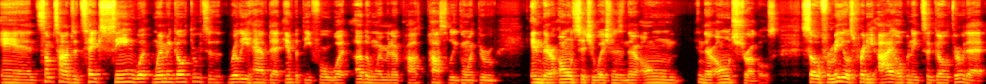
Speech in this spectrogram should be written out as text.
And sometimes it takes seeing what women go through to really have that empathy for what other women are po- possibly going through in their own situations in their own in their own struggles. So for me, it was pretty eye opening to go through that.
